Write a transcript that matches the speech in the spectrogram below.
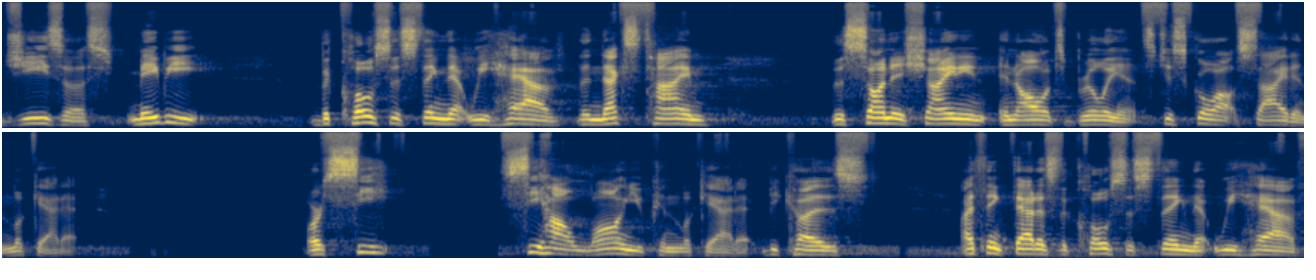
Jesus, maybe the closest thing that we have, the next time the sun is shining in all its brilliance. Just go outside and look at it. Or see, see how long you can look at it, because I think that is the closest thing that we have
